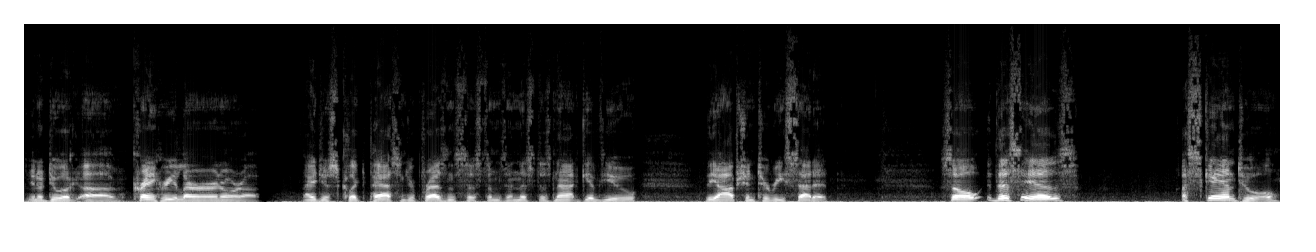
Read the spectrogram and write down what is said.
you know, do a, a crank relearn or a, I just clicked passenger presence systems, and this does not give you the option to reset it. So, this is a scan tool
